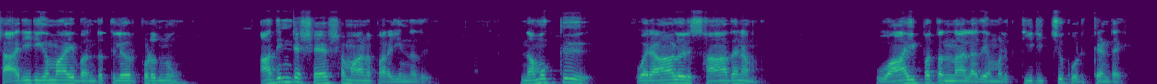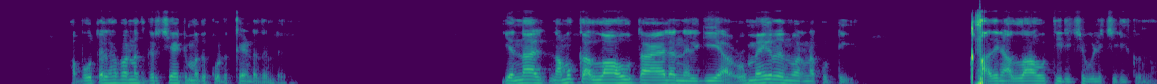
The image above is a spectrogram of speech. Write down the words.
ശാരീരികമായി ബന്ധത്തിലേർപ്പെടുന്നു അതിന്റെ ശേഷമാണ് പറയുന്നത് നമുക്ക് ഒരാളൊരു സാധനം വായ്പ തന്നാൽ അത് നമ്മൾ തിരിച്ചു കൊടുക്കേണ്ടേ? അബൂത്തലഹ പറഞ്ഞത് തീർച്ചയായിട്ടും അത് കൊടുക്കേണ്ടതുണ്ട്. എന്നാൽ നമുക്ക് അള്ളാഹു തായാല നൽകിയ ഉമേർ എന്ന് പറഞ്ഞ കുട്ടി അതിന് അള്ളാഹു തിരിച്ചു വിളിച്ചിരിക്കുന്നു.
